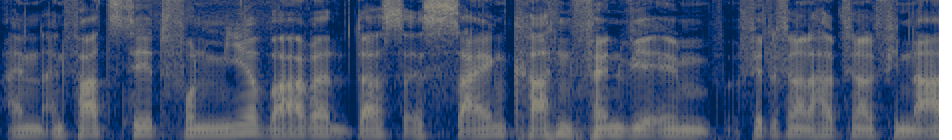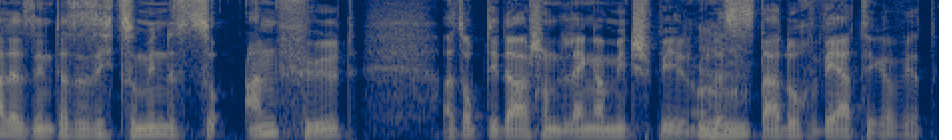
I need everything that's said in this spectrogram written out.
ein, ein Fazit von mir war, dass es sein kann, wenn wir im Viertelfinale, Halbfinale, Finale sind, dass es sich zumindest so anfühlt, als ob die da schon länger mitspielen und es dadurch wertiger wird.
